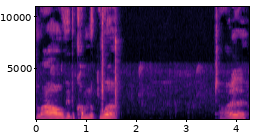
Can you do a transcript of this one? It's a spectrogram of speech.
Wow, wir bekommen eine Uhr. Toll.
